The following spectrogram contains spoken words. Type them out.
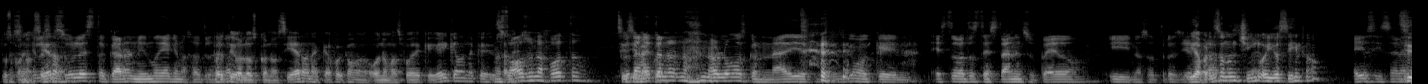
¿Los, Los? Ángeles Azules tocaron el mismo día que nosotros. Pero digo, ¿los conocieron? Acá fue como, o nomás fue de que, hey, ¿qué onda que Nos sale?" tomamos una foto. Sí, Pues, sí la neta no, no, no hablamos con nadie. Es como que estos vatos te están en su pedo y nosotros ya. Y aparte son un chingo, ellos sí, ¿no? Ellos sí serán Sí,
